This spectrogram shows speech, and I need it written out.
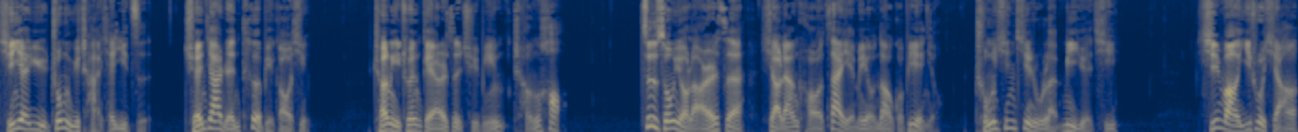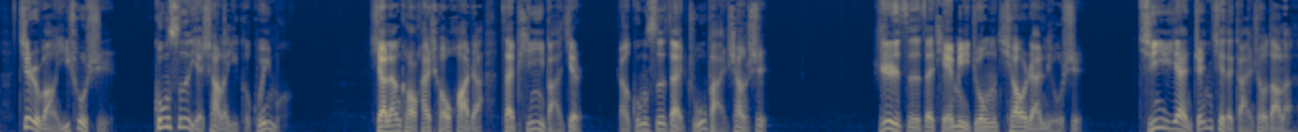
秦艳玉终于产下一子，全家人特别高兴。程立春给儿子取名程浩。自从有了儿子，小两口再也没有闹过别扭，重新进入了蜜月期。心往一处想，劲儿往一处使，公司也上了一个规模。小两口还筹划着再拼一把劲儿，让公司在主板上市。日子在甜蜜中悄然流逝。秦玉燕真切的感受到了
